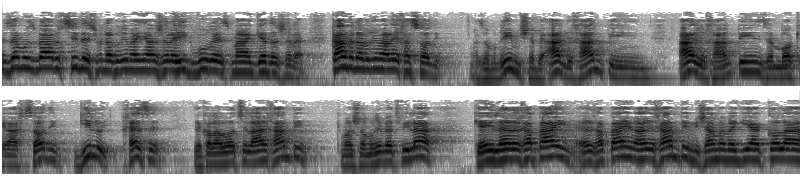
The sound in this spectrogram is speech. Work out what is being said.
וזה מוסבר בחסידס, מדברים על העניין של האי גבורה, מה הגדר שלהם. כאן מדברים על האי חסודים. אז אומרים שבאריך אנפין, אריך אנפין זה מוקר החסודים, גילוי, חסד, זה כל העבוד של אריך אנפין, כמו שאומרים בתפילה. קהיל ערך אפיים, ערך אפיים, ערך אמפים, משם מגיע כל, ה,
